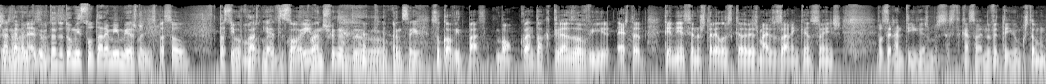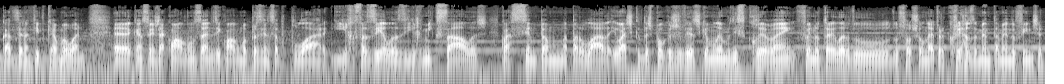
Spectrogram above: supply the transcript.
Já gostaste eu, não- eu- portanto eu estou-me a insultar a mim mesmo. Mas isso passou. Passou, É tipo, claro, é do 18 Covid. anos foi quando saiu. Se o Covid passa. Bom, quanto ao que tivemos a ouvir, esta tendência nos trailers de cada vez mais usarem canções, vou dizer antigas, mas esta canção é de 91, costumo um bocado dizer antigo porque é o meu ano, uh, canções já com alguns anos e com alguma presença popular e refazê-las e remixá-las, quase sempre é uma parolada. Eu acho que das poucas vezes que eu me lembro disso correr bem foi no trailer do, do Social Network, curiosamente também do Fincher,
